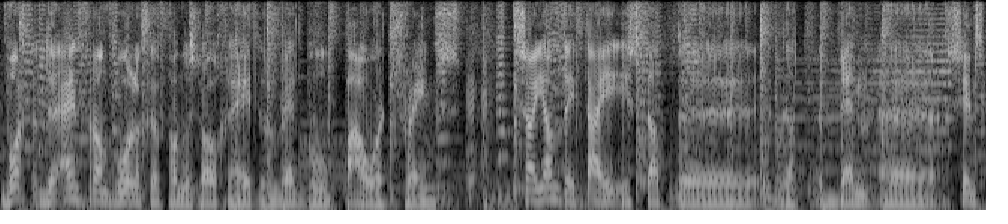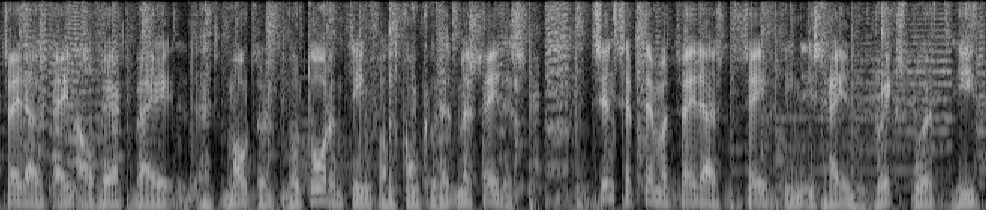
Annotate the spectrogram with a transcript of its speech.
wordt de eindverantwoordelijke van de zogeheten Red Bull Powertrains. Saillant detail is dat, eh, dat Ben eh, sinds 2001 al werkt bij het motor, motorenteam van concurrent Mercedes. Sinds september 2017 is hij in Brixworth Heath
